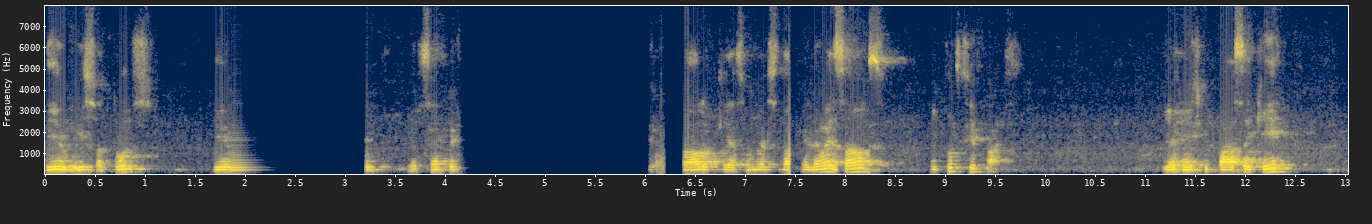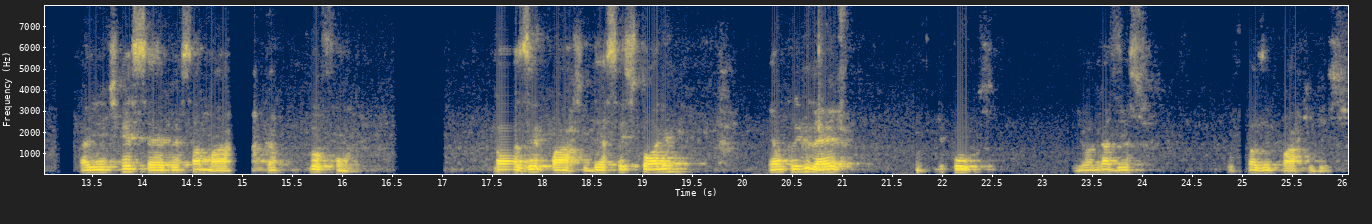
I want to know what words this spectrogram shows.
devo isso a todos, devo, eu sempre falo que essa universidade é uma exceção em tudo que se faz. E a gente que passa aqui, a gente recebe essa marca profunda fazer parte dessa história é um privilégio de poucos. E eu agradeço por fazer parte disso.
